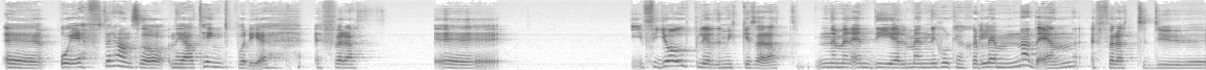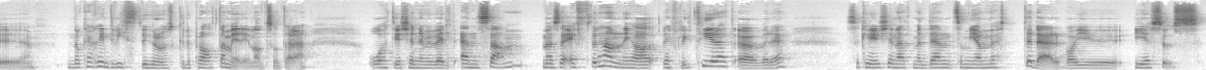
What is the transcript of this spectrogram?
Eh, och i efterhand så, när jag har tänkt på det, för att eh, för jag upplevde mycket så här att nej men en del människor kanske lämnade en för att du... De kanske inte visste hur de skulle prata med dig eller något sånt där. Och att jag känner mig väldigt ensam. Men så efterhand när jag har reflekterat över det så kan jag ju känna att men den som jag mötte där var ju Jesus.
